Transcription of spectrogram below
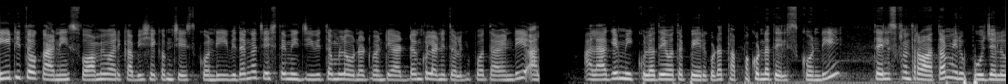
నీటితో కానీ స్వామివారికి అభిషేకం చేసుకోండి. ఈ విధంగా చేస్తే మీ జీవితంలో ఉన్నటువంటి అడ్డంకులన్నీ తొలగిపోతాయండి. అలాగే మీ కులదేవత పేరు కూడా తప్పకుండా తెలుసుకోండి. తెలుసుకున్న తర్వాత మీరు పూజలు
